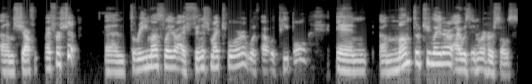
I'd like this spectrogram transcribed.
um, she offered my first ship and three months later, I finished my tour with Out with People. And a month or two later, I was in rehearsals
